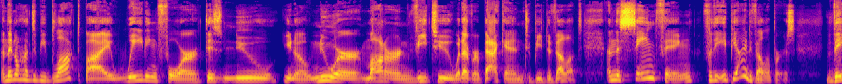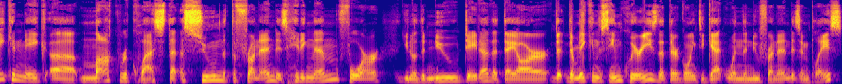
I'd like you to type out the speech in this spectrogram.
and they don't have to be blocked by waiting for this new, you know, newer, modern V2, whatever backend to be developed. And the same thing for the API developers they can make mock requests that assume that the front end is hitting them for you know the new data that they are they're making the same queries that they're going to get when the new front end is in place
